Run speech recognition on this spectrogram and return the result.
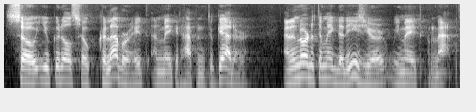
So you could also collaborate and make it happen together. And in order to make that easier, we made a map.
